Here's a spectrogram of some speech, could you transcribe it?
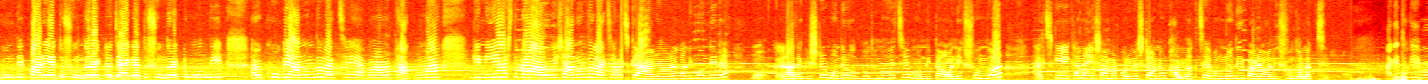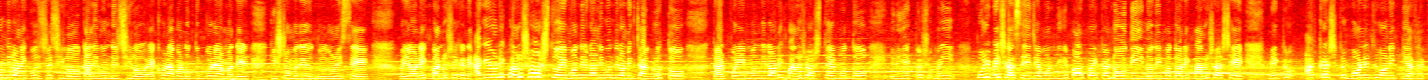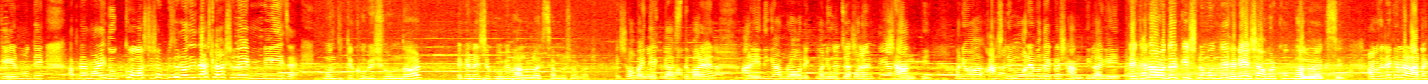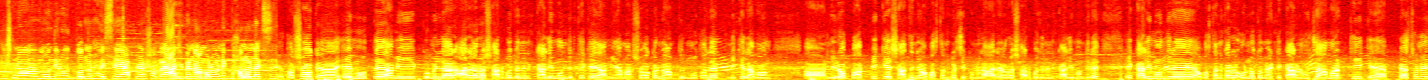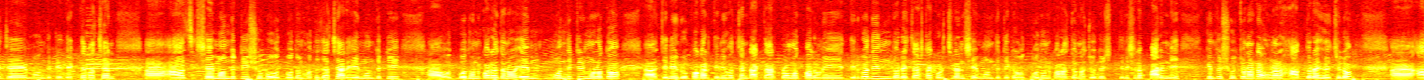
গুমতির পাড়ে এত সুন্দর একটা জায়গা, এত সুন্দর একটা মন্দির। আমার খুবই আনন্দ লাগছে এবং আমার ঠাকুমাকে নিয়ে আসতে পেরে আরও বেশি আনন্দ লাগছে। আমার আরেওরা কালী মন্দিরে রাধাকৃষ্ণের মন্দির উদ্বোধন হয়েছে। মন্দিরটা অনেক সুন্দর। আজকে এখানে এসে আমার পরিবেশটা অনেক ভালো লাগছে এবং নদীর পাড়ে অনেক সুন্দর লাগছে। আগে থেকে এই মন্দির অনেক প্রতিষ্ঠা ছিল, কালী মন্দির ছিল, এখন আবার নতুন করে আমাদের কৃষ্ণ মন্দির উদ্বোধন হয়েছে মানে অনেক মানুষ এখানে, আগে অনেক মানুষও আসতো, এই মন্দির, কালী মন্দির অনেক জাগ্রত, তারপরে এই মন্দিরে অনেক মানুষ আসতো, এর মধ্যে এদিকে একটা মানে পরিবেশ আছে, যেমন দিকে পালপা একটা নদী, নদীর মধ্যে অনেক মানুষ আসে মানে একটা আকাশটা মনের যে অনেক ইয়া থাকে, এর মধ্যে আপনার মনে দুঃখ, কষ্ট সব কিছু নদীতে আসলে আসলে মিলিয়ে যায়। মন্দিরটি খুবই সুন্দর, এখানে এসে খুবই ভালো লাগছে আমরা সবার। সবাই দেখতে আসতে পারেন। আর এদিকে আমরা অনেক মানে উদযাপনের শান্তি মানে আসলে মনের মধ্যে একটা শান্তি লাগে। এখানে আমাদের কৃষ্ণ মন্দির। এখানে এসে আমার খুব ভালো লাগছে। আমাদের এখানে রাধাকৃষ্ণ মন্দির উদ্বোধন হয়েছে। আপনারা সবাই আসবেন। আমার অনেক ভালো লাগছে। দর্শক এই মুহূর্তে আমি কুমিল্লার আড়াওড়া সার্বজনীন কালী মন্দির থেকে আমি আমার সহকর্মী আব্দুল মোতালেব নিখিল এবং নীরব বাপ্পিকে সাথে নিয়ে অবস্থান করছি কুমিল্লা আড়াওড়া সার্বজনীন কালী মন্দিরে। এই কালী মন্দিরে অবস্থান করার অন্যতম একটি কারণ হচ্ছে আমার ঠিক পেছনে যে মন্দিরটি দেখতে পাচ্ছেন আজ সেই মন্দিরটি শুভ উদ্বোধন হতে যাচ্ছে। আর এই মন্দিরটি উদ্বোধন করার জন্য এই মন্দিরটির মূলত যিনি রূপকার তিনি হচ্ছেন ডাক্তার প্রমোদ পাল। উনি দীর্ঘদিন ধরে চেষ্টা করছিলেন সেই মন্দিরটিকে উদ্বোধন করার জন্য, যদিও তিনি সেটা পারেননি, কিন্তু সূচনাটা ওনার হাত ধরে হয়েছিল।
